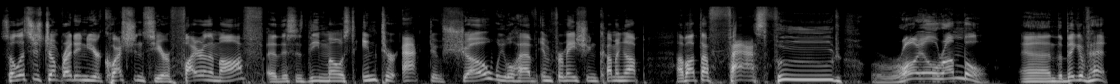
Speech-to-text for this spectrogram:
So let's just jump right into your questions here. Fire them off. Uh, this is the most interactive show. We will have information coming up about the fast food Royal Rumble and the big event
